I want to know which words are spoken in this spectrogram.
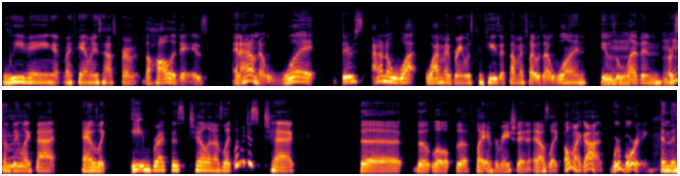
leaving my family's house for the holidays, and I don't know what there's. I don't know what why my brain was confused. I thought my flight was at one. It was Mm. eleven or something Mm. like that, and I was like eating breakfast, chilling. I was like, let me just check the the little the flight information, and I was like, oh my god, we're boarding. And then,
